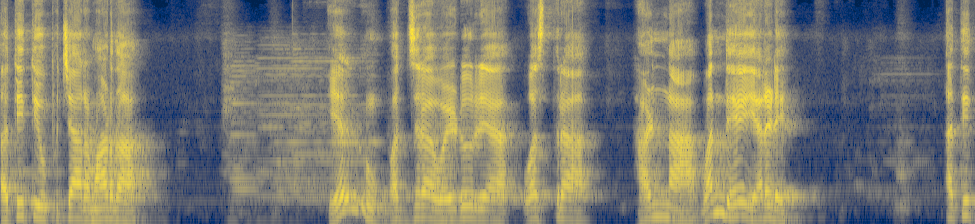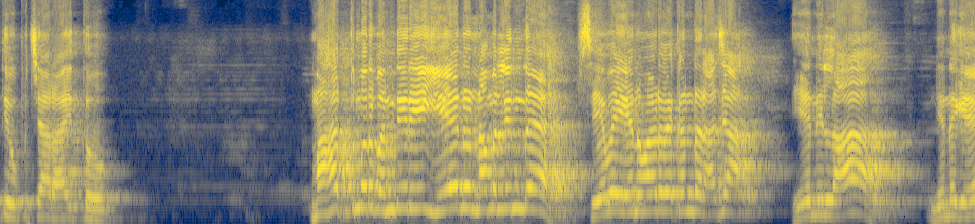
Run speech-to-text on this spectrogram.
ಅತಿಥಿ ಉಪಚಾರ ಮಾಡ್ದ. ಏನು? ವಜ್ರ, ವೈಡೂರ್ಯ, ವಸ್ತ್ರ, ಹಣ್ಣ, ಒಂದೇ, ಎರಡೇ. ಅತಿಥಿ ಉಪಚಾರ ಆಯ್ತು. ಮಹಾತ್ಮರು ಬಂದಿರಿ, ಏನು ನಮ್ಮಲ್ಲಿಂದ ಸೇವೆ ಏನು ಮಾಡ್ಬೇಕಂದ ರಾಜ? ಏನಿಲ್ಲ. ನಿನಗೆ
